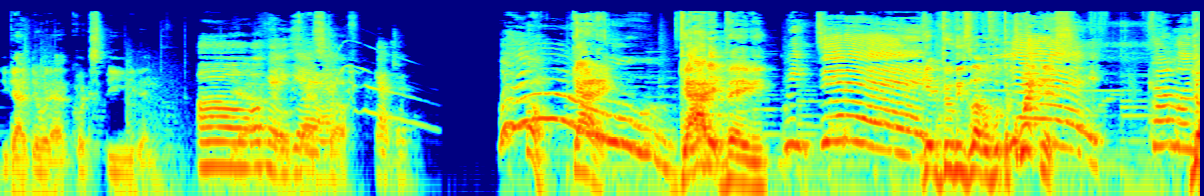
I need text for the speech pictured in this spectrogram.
You gotta do it at quick speed and. Oh, yeah, okay, yeah. Stuff. Gotcha. Oh, got it. it! Got it, baby. We did it! Getting through these levels with the quickness. On, Yoshi,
